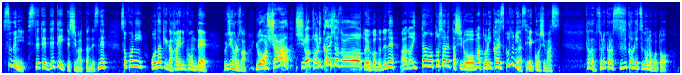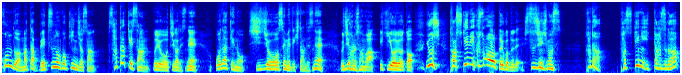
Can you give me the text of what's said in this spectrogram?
すぐに捨てて出て行ってしまったんですね。そこに小田家が入り込んで、宇治原さん、よっしゃ城取り返したぞということでね、あの、一旦落とされた城を、まあ、取り返すことには成功します。ただ、それから数ヶ月後のこと、今度はまた別のご近所さん、佐竹さんというお家がですね、小田家の市場を攻めてきたんですね。宇治原さんは意気揚々と、よし助けに行くぞということで出陣します。ただ、助けに行ったはずが、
